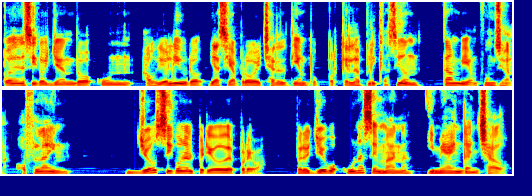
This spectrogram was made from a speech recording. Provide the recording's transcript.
puedes ir oyendo un audiolibro y así aprovechar el tiempo, porque la aplicación también funciona offline. Yo sigo en el periodo de prueba, pero llevo una semana y me ha enganchado.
